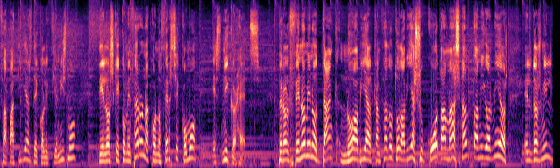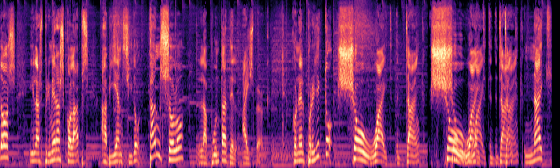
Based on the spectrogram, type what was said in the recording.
zapatillas de coleccionismo de los que comenzaron a conocerse como sneakerheads. Pero el fenómeno Dunk no había alcanzado todavía su cuota más alta, amigos míos. El 2002 y las primeras collabs habían sido tan solo la punta del iceberg. Con el proyecto Show White Dunk, Show White Dunk, Nike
